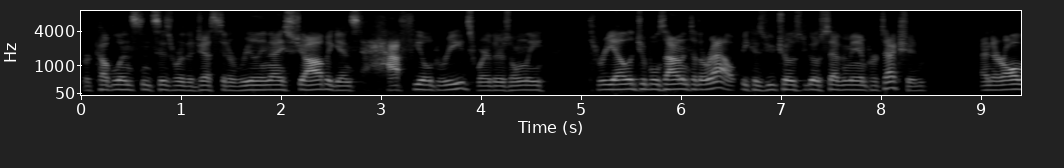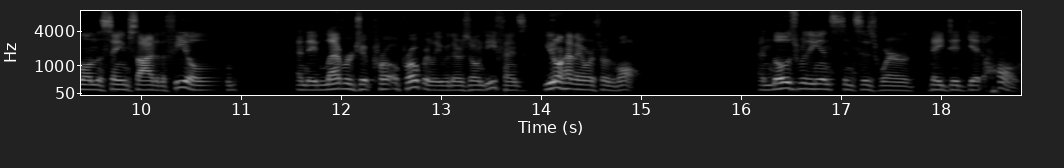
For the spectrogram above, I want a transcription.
There a couple instances where the Jets did a really nice job against half field reads where there's only three eligibles out into the route because you chose to go seven man protection and they're all on the same side of the field and they leverage it pro- appropriately with their zone defense, you don't have anywhere to throw the ball. And those were the instances where they did get home.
